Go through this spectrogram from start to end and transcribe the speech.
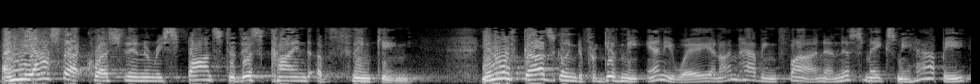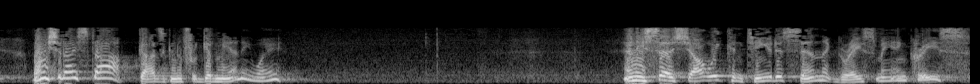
And he asked that question in response to this kind of thinking. You know, if God's going to forgive me anyway, and I'm having fun, and this makes me happy, why should I stop? God's going to forgive me anyway. And he says, Shall we continue to sin that grace may increase?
